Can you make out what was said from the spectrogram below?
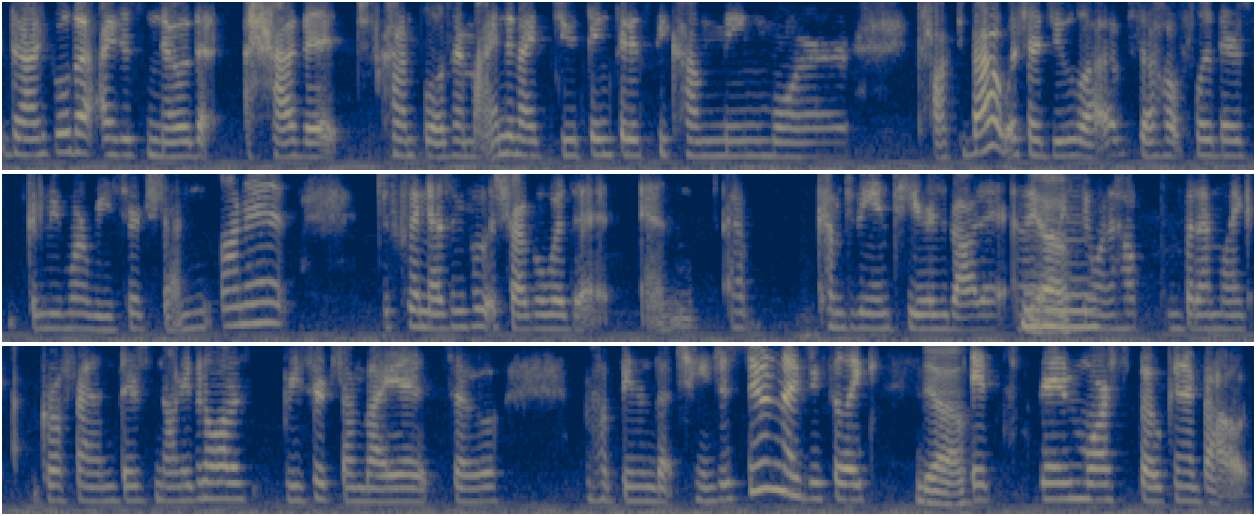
the amount of people that I just know that have it just kind of blows my mind, and I do think that it's becoming more talked about, which I do love. So hopefully, there's going to be more research done on it. Just because I know some people that struggle with it and have come to me in tears about it, and Yeah. I obviously want to help them, but I'm like, girlfriend, there's not even a lot of research done by it, so I'm hoping that changes soon. And I do feel like Yeah. it's been more spoken about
